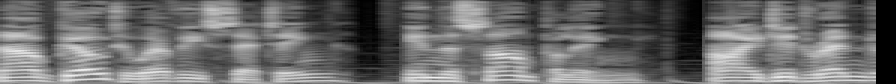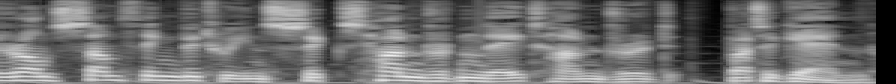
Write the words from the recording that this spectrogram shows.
Now go to Eevee setting, in the sampling, I did render on something between 600 and 800, but again,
